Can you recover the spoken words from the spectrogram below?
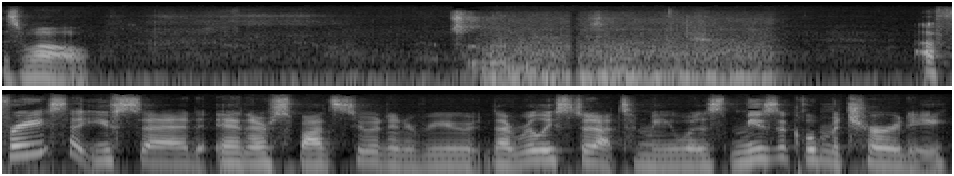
as well. Absolutely. A phrase that you said in response to an interview that really stood out to me was musical maturity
